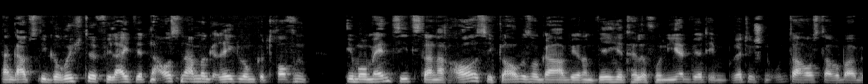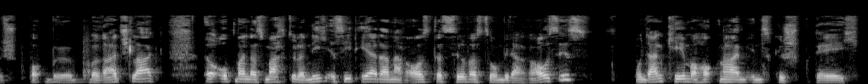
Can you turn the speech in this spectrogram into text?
Dann gab es die Gerüchte, vielleicht wird eine Ausnahmeregelung getroffen. Im Moment sieht's danach aus. Ich glaube sogar, während wir hier telefonieren, wird im britischen Unterhaus darüber beratschlagt, äh, ob man das macht oder nicht. Es sieht eher danach aus, dass Silverstone wieder raus ist. Und dann käme Hockenheim ins Gespräch.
